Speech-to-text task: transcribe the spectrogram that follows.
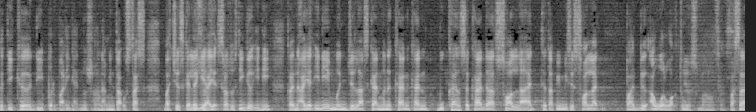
ketika di perbaringan. Nak minta ustaz baca sekali lagi ayat 103 ini. Kerana ayat ini menjelaskan menekankan bukan sekadar solat tetapi mesti solat pada awal waktu. Ya, subhanallah. Pasal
